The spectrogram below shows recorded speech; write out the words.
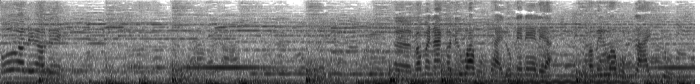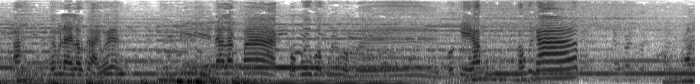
โอ้เอาเลยเอาเลยเออเขามานั่งเขานึกว่าผมถ่ายรูปแน่ๆเลยอะเขาไม่รู้ว่าผมไลฟ์อยู่อะไม่เป็นไรเราถ่ายไว้น่ารักมากบอกมือบอกมือบอกมือโอเคครั บขอบคุณครับ ขอบคุณครับ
